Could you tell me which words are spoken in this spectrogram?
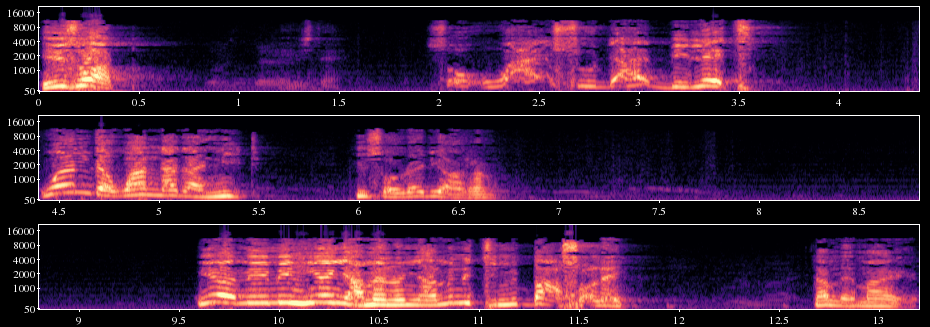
He's what? He's there. So why should I be late when the one that I need is already around? Yeah, me me here me.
